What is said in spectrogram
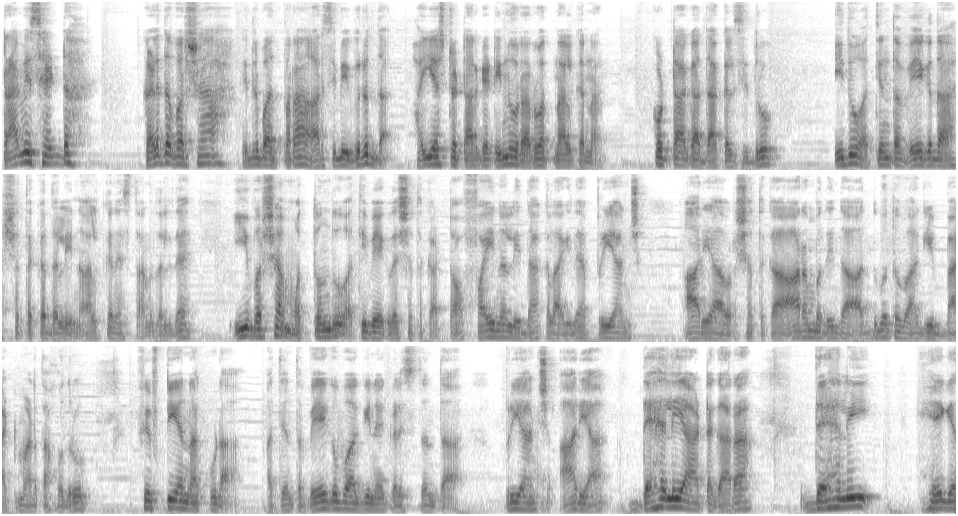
ಟ್ರಾವಿಸ್ ಹೆಡ್ ಕಳೆದ ವರ್ಷ ಹೈದರಾಬಾದ್ ಪರ ಆರ್ ಸಿ ಬಿ ವಿರುದ್ಧ ಹೈಯೆಸ್ಟ್ ಟಾರ್ಗೆಟ್ ಇನ್ನೂರ ಅರವತ್ನಾಲ್ಕನ್ನು ಕೊಟ್ಟಾಗ ದಾಖಲಿಸಿದ್ರು. ಇದು ಅತ್ಯಂತ ವೇಗದ ಶತಕದಲ್ಲಿ ನಾಲ್ಕನೇ ಸ್ಥಾನದಲ್ಲಿದೆ. ಈ ವರ್ಷ ಮತ್ತೊಂದು ಅತಿ ವೇಗದ ಶತಕ ಟಾಪ್ ಫೈವ್ನಲ್ಲಿ ದಾಖಲಾಗಿದೆ. ಪ್ರಿಯಾಂಶ್ ಆರ್ಯ ಅವರ ಶತಕ ಆರಂಭದಿಂದ ಅದ್ಭುತವಾಗಿ ಬ್ಯಾಟ್ ಮಾಡ್ತಾ ಹೋದರು. ಫಿಫ್ಟಿಯನ್ನು ಕೂಡ ಅತ್ಯಂತ ವೇಗವಾಗಿಯೇ ಗಳಿಸಿದಂಥ ಪ್ರಿಯಾಂಶ್ ಆರ್ಯ, ದೆಹಲಿಯ ಆಟಗಾರ. ದೆಹಲಿ ಹೇಗೆ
